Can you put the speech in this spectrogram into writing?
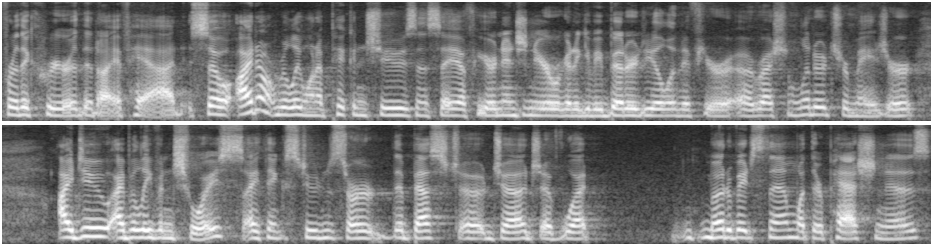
for the career that I've had. So I don't really want to pick and choose and say if you're an engineer, we're going to give you a better deal than if you're a Russian literature major. I do, I believe in choice. I think students are the best uh, judge of what motivates them, what their passion is,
